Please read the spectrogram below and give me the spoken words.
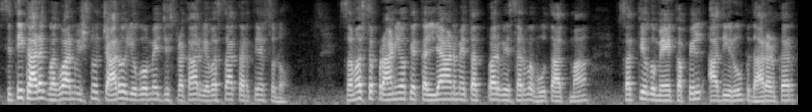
स्थिति कारक भगवान विष्णु चारों युगों में जिस प्रकार व्यवस्था करते हैं सुनो। समस्त प्राणियों के कल्याण में तत्पर वे सर्वभूतात्मा सत्युग में कपिल आदि रूप धारण कर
